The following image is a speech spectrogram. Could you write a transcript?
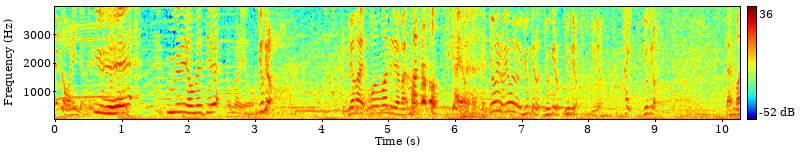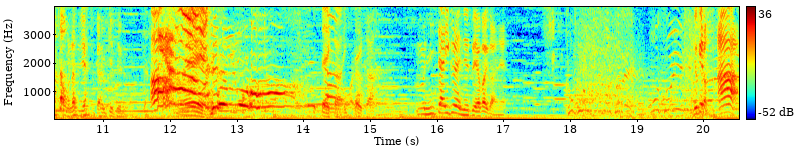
りが悪いんだよね。ええ上やめて。頑張れよ。よけろ。やばい俺マジでやばい。またそっちかよ。よけろよよけろよけろよけろよけろ。はいよけろ。だまた同じやつが受けてるあえいあ一体か一体か。もう2体ぐらい寝るとやばいからね遅いよけろ。ああ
